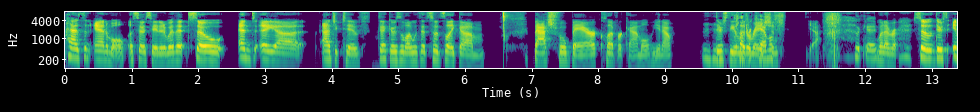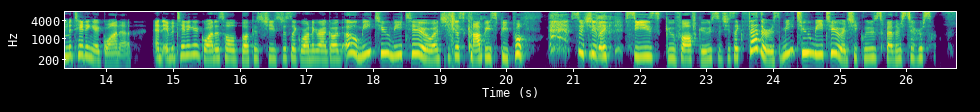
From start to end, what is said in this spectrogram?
has an animal associated with it. So and a uh, adjective that goes along with it. So it's like um bashful bear, clever camel. You know, there's the Clever alliteration. camel. Yeah. Okay. Whatever. So there's imitating iguana. And imitating iguana's whole book is she's just like running around going, "Oh, me too, me too," and she just copies people. so she like sees goof off goose, and she's like, "Feathers, me too, me too," and she glues feathers to herself.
